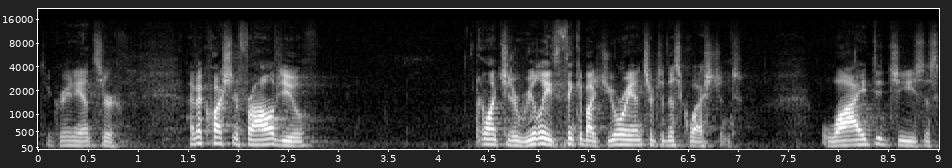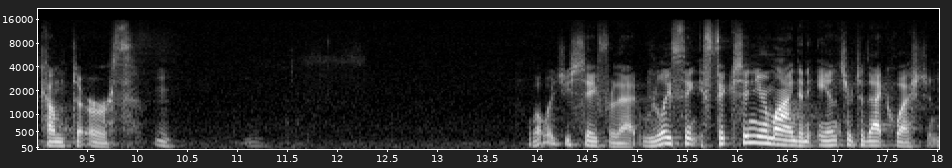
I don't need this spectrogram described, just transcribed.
It's a great answer. I have a question for all of you. I want you to really think about your answer to this question Why did Jesus come to earth? What would you say for that? Really think, fix in your mind an answer to that question.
